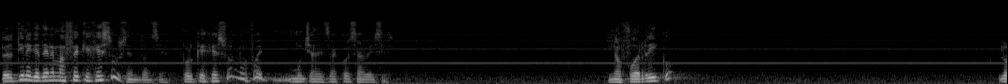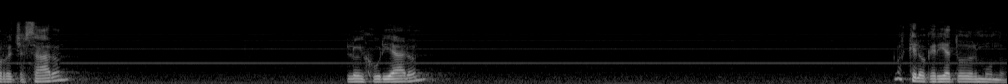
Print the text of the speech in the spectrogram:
pero tiene que tener más fe que Jesús entonces, porque Jesús no fue muchas de esas cosas a veces. No fue rico, lo rechazaron, lo injuriaron, No es que lo quería todo el mundo.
